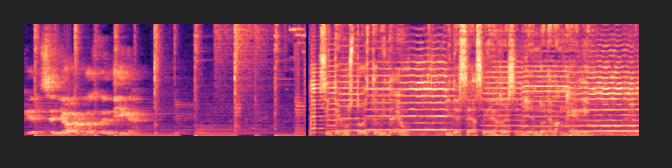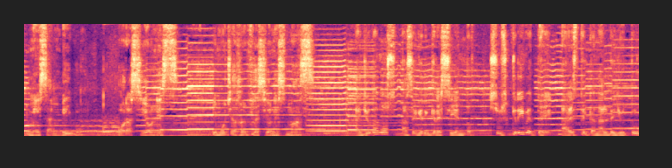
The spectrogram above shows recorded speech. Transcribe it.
Que el Señor los bendiga. Si te gustó este video y deseas seguir recibiendo el Evangelio, misa en vivo, oraciones y muchas reflexiones más, Ayúdanos a seguir creciendo. Suscríbete a este canal de YouTube.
